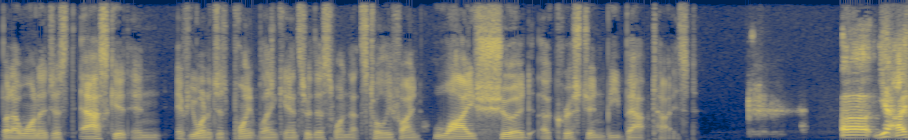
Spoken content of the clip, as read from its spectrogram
but I want to just ask it. And if you want to just point blank answer this one, that's totally fine. Why should a Christian be baptized? Uh, yeah, I,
